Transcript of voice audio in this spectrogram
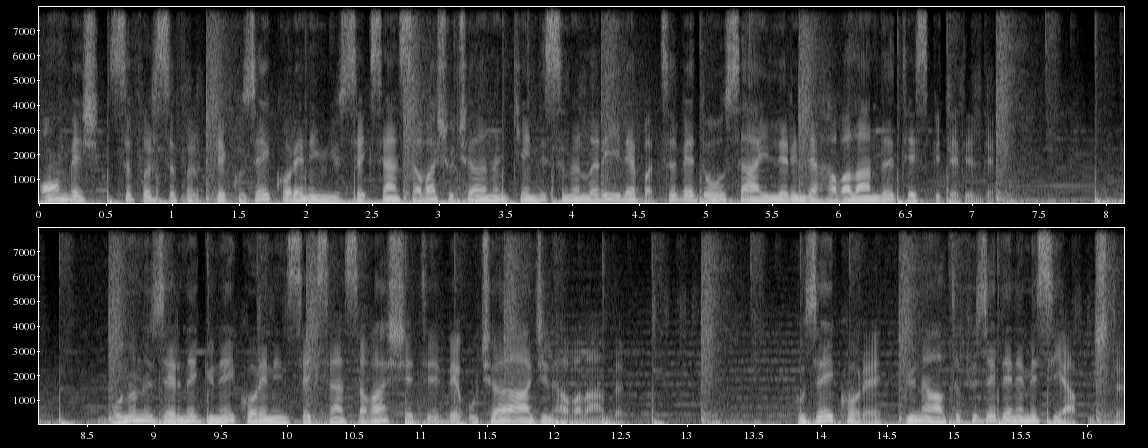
15.00'te Kuzey Kore'nin 180 savaş uçağının kendi sınırları ile batı ve doğu sahillerinde havalandığı tespit edildi. Bunun üzerine Güney Kore'nin 80 savaş jeti ve uçağı acil havalandı. Kuzey Kore, dün 6 füze denemesi yapmıştı.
